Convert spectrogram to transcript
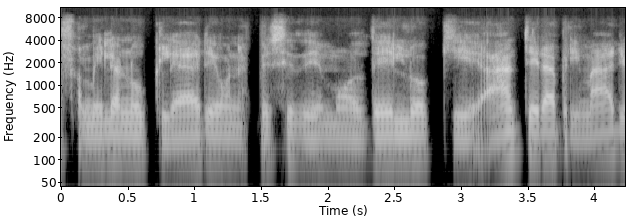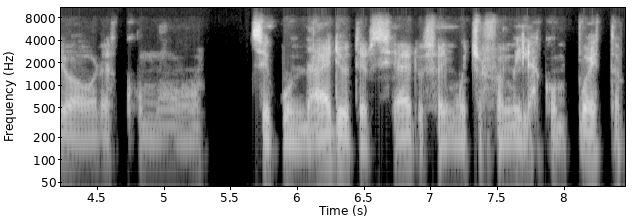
familia nuclear es una especie de modelo que antes era primario, ahora es como secundario, terciario, o hay muchas familias compuestas,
